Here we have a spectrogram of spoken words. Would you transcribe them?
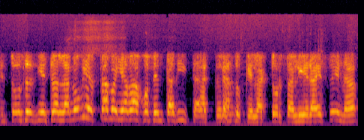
Entonces, mientras la novia estaba ahí abajo sentadita, esperando que el actor saliera a escena,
